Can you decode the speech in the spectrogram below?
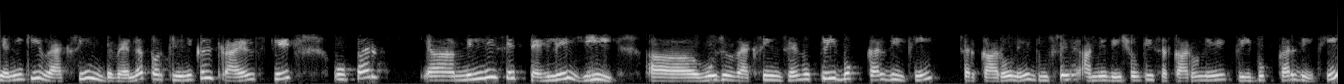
यानी कि वैक्सीन डेवलप और क्लिनिकल ट्रायल्स के ऊपर मिलने से पहले ही आ, वो जो वैक्सीन है वो प्री बुक कर दी थी सरकारों ने दूसरे अन्य देशों की सरकारों ने प्री बुक कर दी थी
